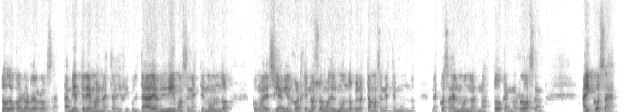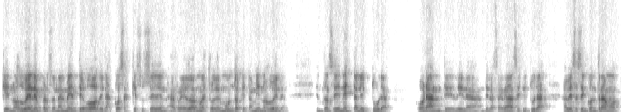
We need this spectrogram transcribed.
todo color de rosa. También tenemos nuestras dificultades, vivimos en este mundo, como decía bien Jorge, no somos del mundo, pero estamos en este mundo. Las cosas del mundo nos tocan, nos rozan. Hay cosas que nos duelen personalmente o de las cosas que suceden alrededor nuestro del mundo que también nos duelen. Entonces, en esta lectura orante de, la, de las Sagradas Escrituras, a veces encontramos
